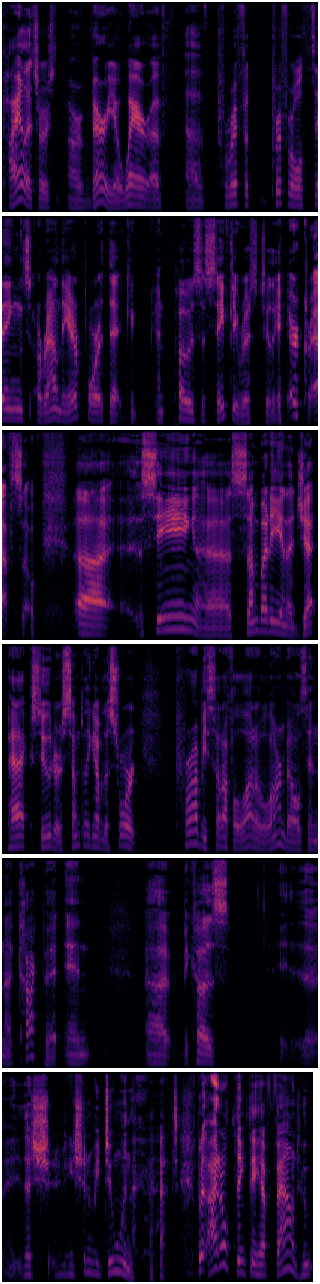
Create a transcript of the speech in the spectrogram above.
pilots are are very aware of of peripheral peripheral things around the airport that could pose a safety risk to the aircraft. So, uh, seeing uh, somebody in a jetpack suit or something of the sort probably set off a lot of alarm bells in the cockpit, and uh, because uh, sh- you shouldn't be doing that. But I don't think they have found who,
